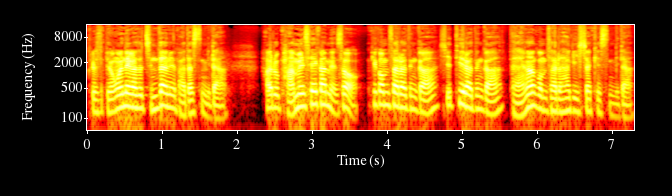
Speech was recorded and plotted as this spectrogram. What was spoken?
그래서 병원에 가서 진단을 받았습니다. 하루 밤을 새가면서 피검사라든가 CT라든가 다양한 검사를 하기 시작했습니다.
